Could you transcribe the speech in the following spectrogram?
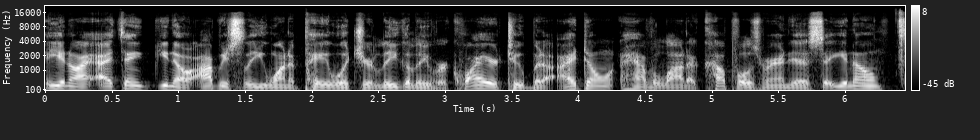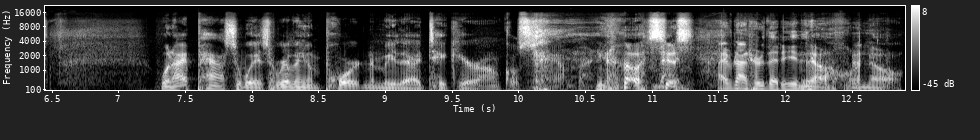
you know, I, I think, you know, obviously you want to pay what you're legally required to, but I don't have a lot of couples, Randy, that say, you know, when I pass away, it's really important to me that I take care of Uncle Sam. You know, it's just I've not heard that either. No, no.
